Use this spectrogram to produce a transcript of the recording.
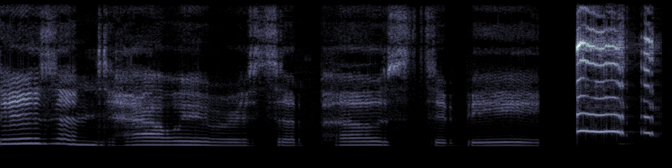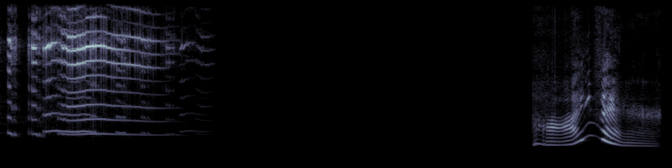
isn't how we were supposed to be. Hi there.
